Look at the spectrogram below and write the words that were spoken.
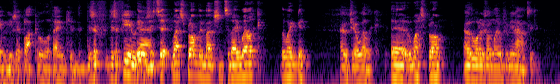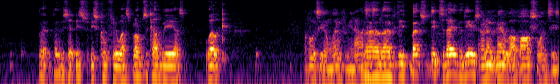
Um, he was at Blackpool, I think. There's a there's a few who there. was it at West Brom they mentioned today? Willock, the winger, Oh, Joe Willock. uh, West Brom. Oh, the one who's on loan from United. Who is it? He's, he's come through West Brom's academy. He has Willock. I thought he's on loan from United. No, no, they mentioned him today in the news. No, no, Ar- Arsenal, isn't it? Is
